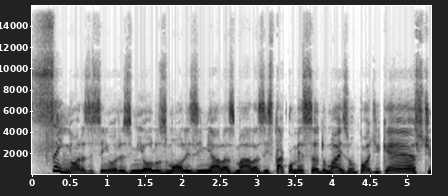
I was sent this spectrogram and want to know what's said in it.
Senhoras e senhores, miolos moles e mialas malas, está começando mais um podcast.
